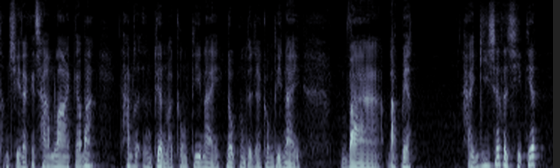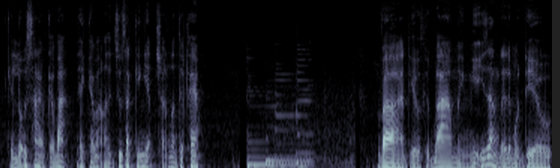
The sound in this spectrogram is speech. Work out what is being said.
thậm chí là cái timeline các bạn tham gia ứng tuyển vào công ty này nộp ứng tuyển cho công ty này và đặc biệt, hãy ghi rất là chi tiết cái lỗi sai của các bạn để các bạn có thể rút ra kinh nghiệm cho lần tiếp theo. Và điều thứ ba, mình nghĩ rằng đây là một điều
